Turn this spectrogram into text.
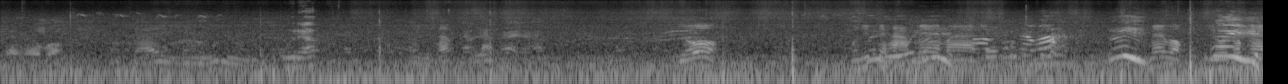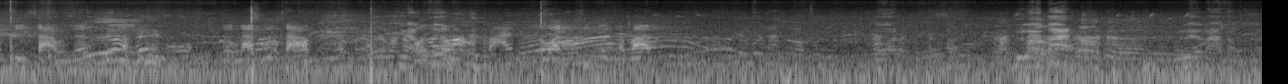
แต่เราบอกใช่มันรู้อยู่ดูนะครับสวัสดีครับโยวันนี้ไปหาแม่มา แม่บอกโยทำงานตีสามเลยนะเปิดร้านตีสามขอจะตะวันที่ไม่กลับบ้านดูแลบ้านดูแลมาสองคน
